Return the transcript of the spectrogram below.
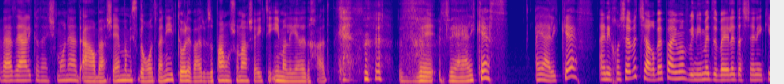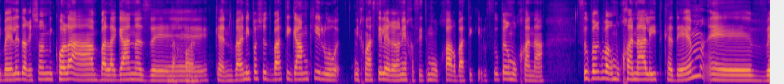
ואז היה לי כזה שמונה עד ארבע שהם במסגרות ואני איתו לבד וזו פעם ראשונה שהייתי אימא לילד אחד. ו- והיה לי כיף. היה לי כיף. אני חושבת שהרבה פעמים מבינים את זה בילד השני, כי בילד הראשון מכל הבלגן הזה, נכון. כן, ואני פשוט באתי גם כאילו, נכנסתי להיריון יחסית מאוחר, באתי כאילו סופר מוכנה, סופר כבר מוכנה להתקדם, אה, ו...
